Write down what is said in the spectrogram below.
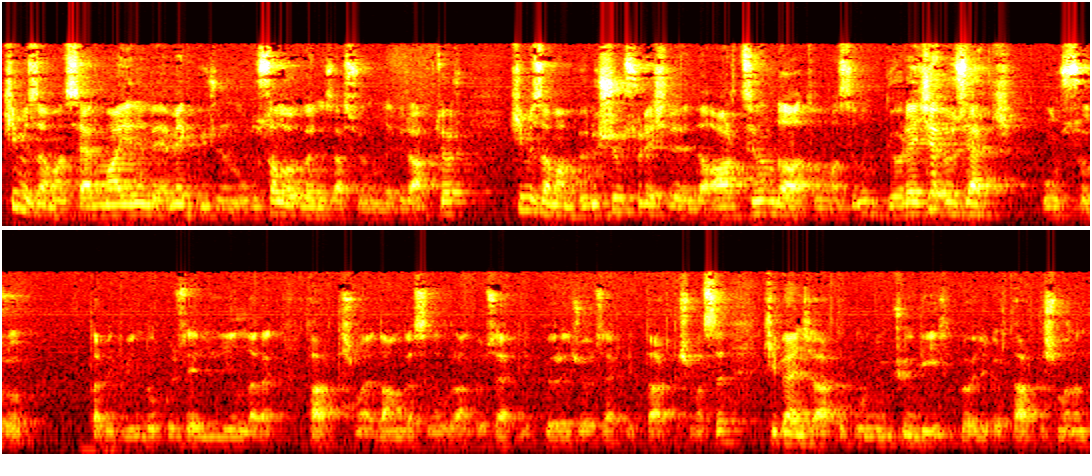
Kimi zaman sermayenin ve emek gücünün ulusal organizasyonunda bir aktör, kimi zaman bölüşüm süreçlerinde artığın dağıtılmasının görece özerk unsuru, tabii ki 1950'li yıllara tartışmaya damgasını vuran özellik, görece özellik tartışması ki bence artık bu mümkün değil. Böyle bir tartışmanın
